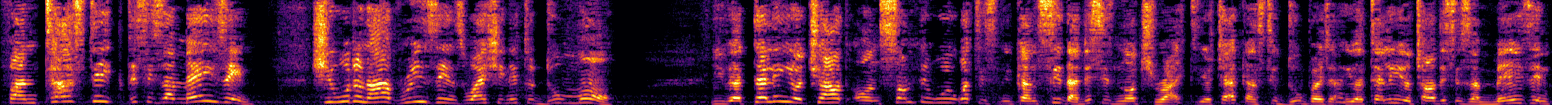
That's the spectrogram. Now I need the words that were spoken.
fantastic this is amazing she wouldn't have reasons why she need to do more. You are telling your child on something what is you can see that this is not right. Your child can still do better. You are telling your child this is amazing.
